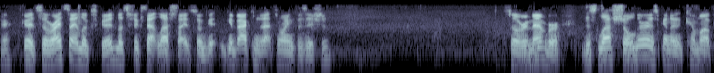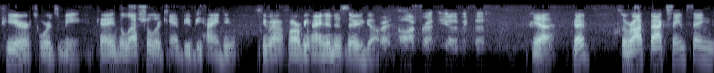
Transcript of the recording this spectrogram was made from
Okay, good. So right side looks good. Let's fix that left side. So get, get back into that throwing position. So remember, this left shoulder is going to come up here towards me. Okay, the left shoulder can't be behind you. See how far behind it is? There you go. Right. Oh, I forgot. You got to make the. Yeah. Okay. So rock back, same thing.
